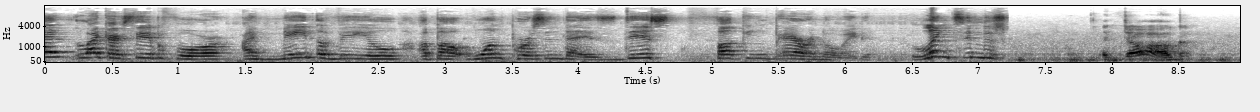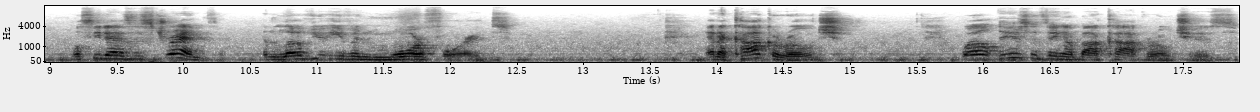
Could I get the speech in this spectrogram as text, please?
And like I said before, I made a video about one person that is this fucking paranoid. Links in the. A dog will see that as a strength and love you even more for it. And a cockroach, well, here's the thing about cockroaches.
